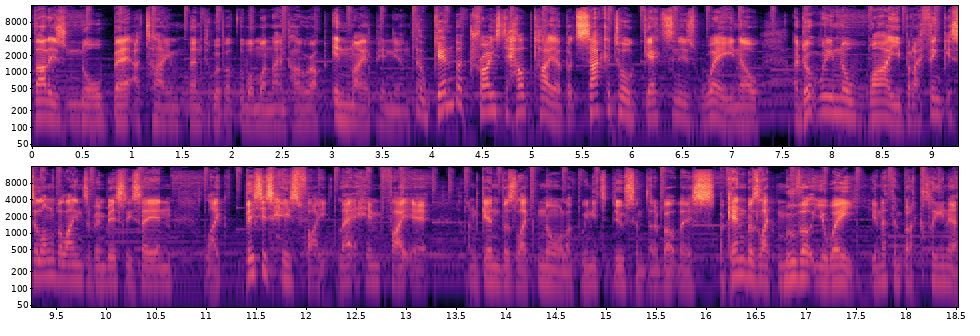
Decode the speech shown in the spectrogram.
that is no better time than to whip up the 119 power up in my opinion. Now Genba tries to help Taiya but Sakito gets in his way. Now I don't really know why but I think it's along the lines of him basically saying like this is his fight let him fight it and Genba's like, no, like, we need to do something about this. But Genba's like, move out your way. You're nothing but a cleaner.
